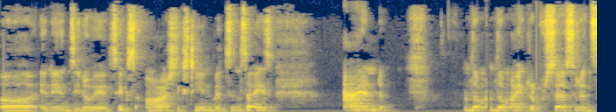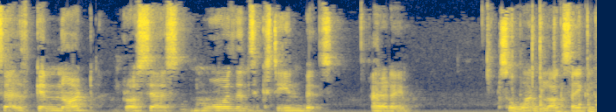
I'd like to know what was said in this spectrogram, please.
uh, in 8086 are 16 bits in size and the, the microprocessor itself cannot process more than 16 bits at a time. So one clock cycle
